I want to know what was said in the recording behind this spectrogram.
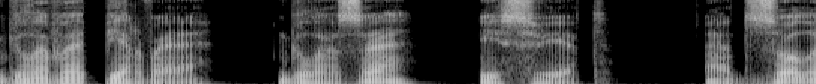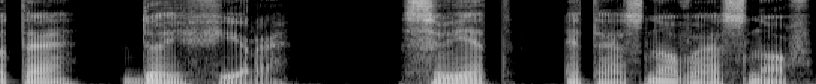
Глава первая. Глаза и свет. От золота до эфира. Свет — это основа основ,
